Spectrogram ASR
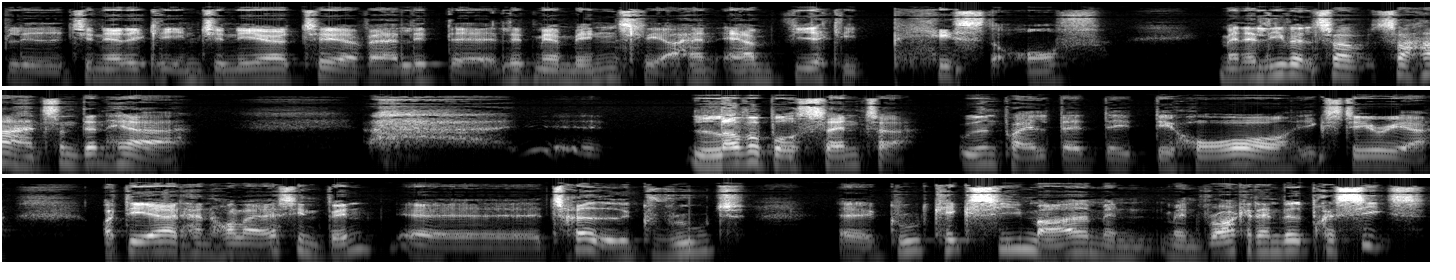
blevet genetically engineered til at være lidt, uh, lidt mere menneskelig, og han er virkelig pissed off. Men alligevel så, så har han sådan den her uh, lovable center, uden på alt det, det, det hårde exterior. Og det er, at han holder af sin ven, uh, træet Groot. Uh, Groot kan ikke sige meget, men, men Rocket han ved præcis,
